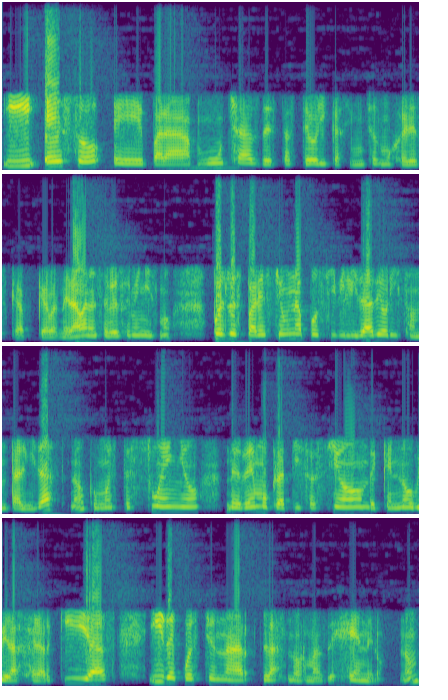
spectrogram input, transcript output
Y eso eh, para muchas de estas teóricas y muchas mujeres que, que abanderaban el saber feminismo pues les pareció una posibilidad de horizontalidad no como este sueño de democratización de que no hubiera jerarquías y de cuestionar las normas de género no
